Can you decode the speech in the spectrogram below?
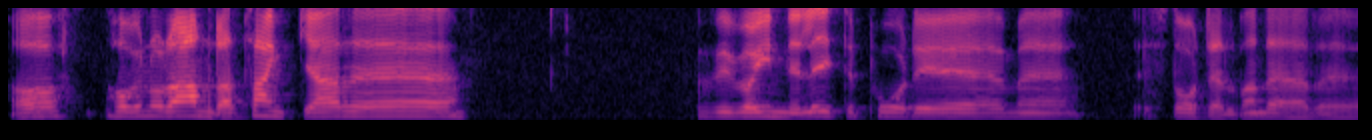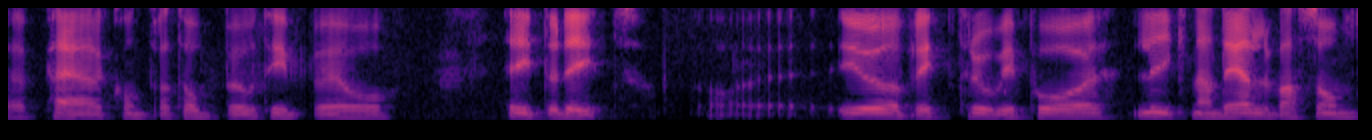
Ja, har vi några andra tankar? Eh, Vi var inne lite på det med startelvan där. eh, Per kontra Tobbe och Tibbe och hit och dit. I övrigt tror vi på liknande elva som,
